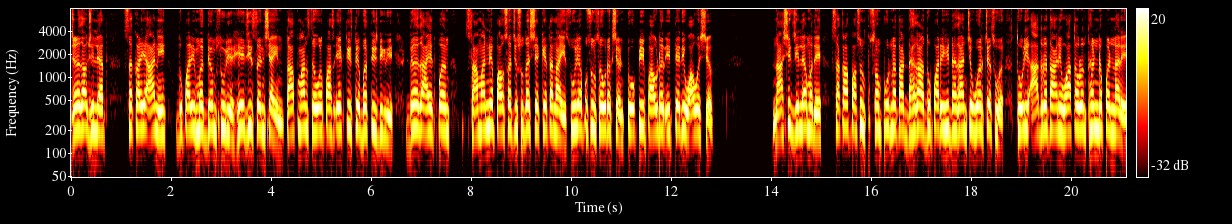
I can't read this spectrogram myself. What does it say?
जळगाव जिल्ह्यात सकाळी आणि दुपारी मध्यम सूर्य हे जी सनशाईन तापमान जवळपास एकतीस ते बत्तीस डिग्री. ढग आहेत पण सामान्य पावसाची सुद्धा शक्यता नाही. सूर्यापासून संरक्षण टोपी पावडर इत्यादी आवश्यक. नाशिक जिल्ह्यामध्ये सकाळपासून संपूर्णतः ढगाळ दुपारीही ढगांचे वर्चस्व थोडी आर्द्रता आणि वातावरण थंड पडणारे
